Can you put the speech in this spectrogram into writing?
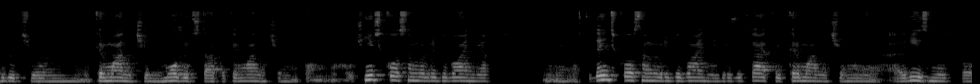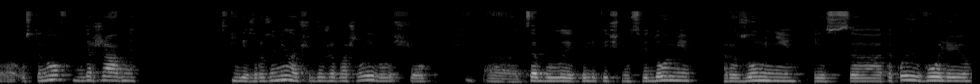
будуть ем, керманичами, можуть стати керманичами там учнівського самоврядування, студентського самоврядування, в результаті керманичами різних установ державних. І зрозуміло, що дуже важливо, щоб це були політично свідомі, розумні і з такою волею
